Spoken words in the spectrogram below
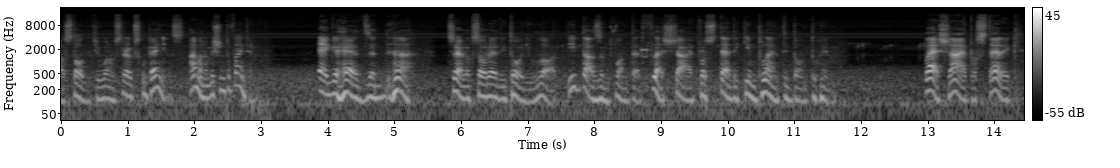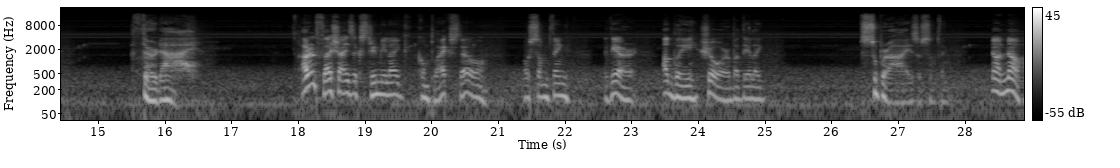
I was told that you're one of Strelok's companions. I'm on a mission to find him. Eggheads huh, Strelok's already told you a lot. He doesn't want that flesh eye prosthetic implanted onto him. Flash eye prosthetic? Third eye. Aren't flash eyes extremely like complex though? Or something? Like they are ugly, sure, but they're like super eyes or something. No, no.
